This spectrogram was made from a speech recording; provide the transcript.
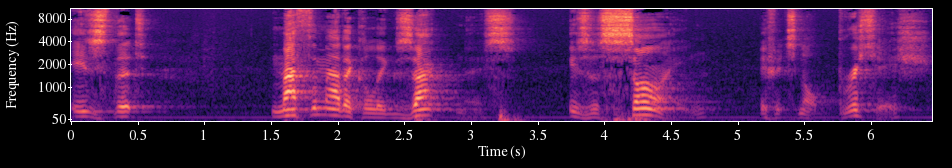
is that mathematical exactness is a sign, if it's not British,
